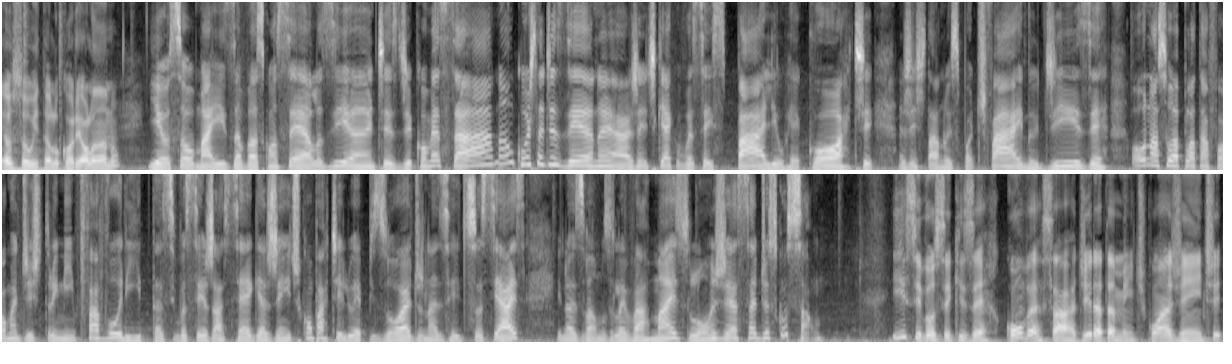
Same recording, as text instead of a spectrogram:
Eu sou Ítalo Coriolano. E eu sou Maísa Vasconcelos. E antes de começar, não custa dizer, né? A gente quer que você espalhe o recorte. A gente está no Spotify, no Deezer ou na sua plataforma de streaming favorita. Se você já segue a gente, compartilhe o episódio nas redes sociais e nós vamos levar mais longe essa discussão. E se você quiser conversar diretamente com a gente,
